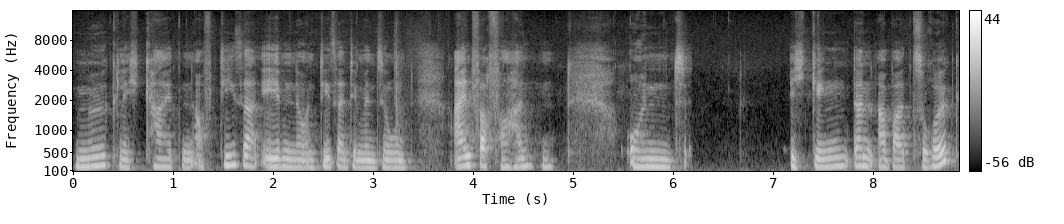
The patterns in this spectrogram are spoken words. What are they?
Möglichkeiten auf dieser Ebene und dieser Dimension einfach vorhanden. Und ich ging dann aber zurück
